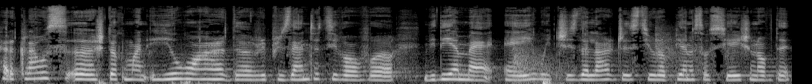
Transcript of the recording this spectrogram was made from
Herr Klaus uh, Stöckmann, you are the representative of uh, VDMA, which is the largest European association of the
